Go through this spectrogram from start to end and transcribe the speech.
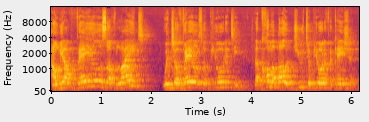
And we have veils of light, which are veils of purity, that come about due to purification.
